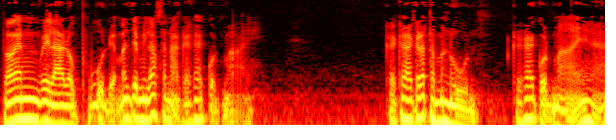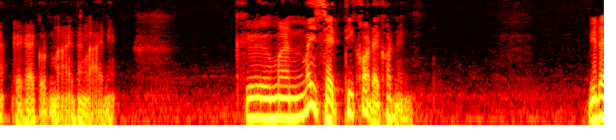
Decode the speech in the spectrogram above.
เพราะฉะนั้นเวลาเราพูดเนี่ยมันจะมีลักษณะคล้ายๆกฎหมาย คล้ายๆรัฐธรรมนูญ คล้ายๆกฎหมายนะฮะคล้ายๆกฎหมายทั้งหลายเนี่ย คือมันไม่เสร็จที่ข้อใดข้อหนึ่งมิได้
